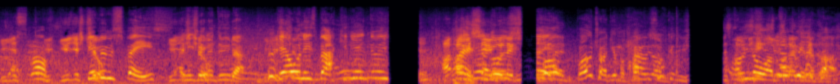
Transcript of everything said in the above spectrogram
You just, you, you just Give him space You and he's going to do that. Get on his back. He ain't doing I only see your legs. Bro, bro, try to get my back. Look at these. You know what I'm talking about.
